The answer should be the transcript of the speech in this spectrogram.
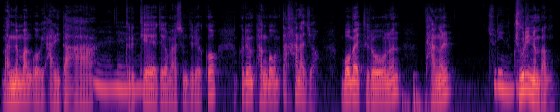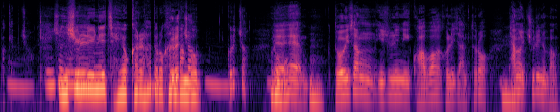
맞는 방법이 아니다. 네, 네. 그렇게 제가 말씀드렸고 그러면 방법은 딱 하나죠. 몸에 들어오는 당을 줄이는 거. 줄이는 방법밖에 없죠. 인슐린이, 인슐린이 제 역할을 하도록 하는 그렇죠. 방법. 음. 그렇죠. 예, 예. 음. 더 이상 인슐린이 과부하가 걸리지 않도록 당을 줄이는 방법.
